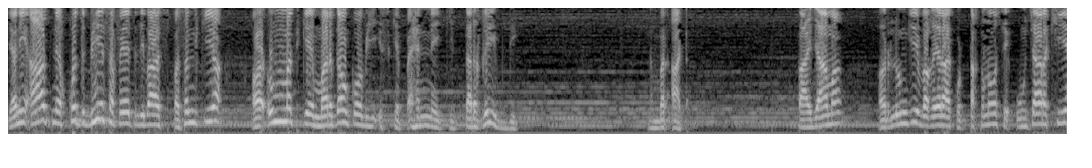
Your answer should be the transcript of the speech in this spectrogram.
یعنی آپ نے خود بھی سفید لباس پسند کیا اور امت کے مردوں کو بھی اس کے پہننے کی ترغیب دی۔ نمبر آٹھ۔ پائجامہ اور لنگی وغیرہ کو ٹکنوں سے اونچا رکھیے۔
